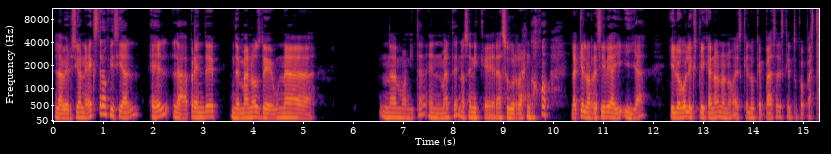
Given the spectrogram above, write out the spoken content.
La versión extraoficial, él la aprende de manos de una una monita en Marte, no sé ni qué era su rango, la que lo recibe ahí y ya. Y luego le explica, no, no, no, es que lo que pasa es que tu papá está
